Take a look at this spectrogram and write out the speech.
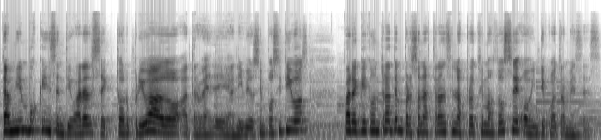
También busca incentivar al sector privado, a través de alivios impositivos, para que contraten personas trans en los próximos 12 o 24 meses.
